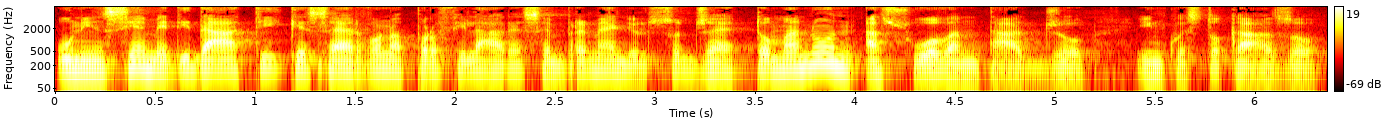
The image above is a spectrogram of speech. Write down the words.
un insieme di dati che servono a profilare sempre meglio il soggetto, ma non a suo vantaggio in questo caso,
